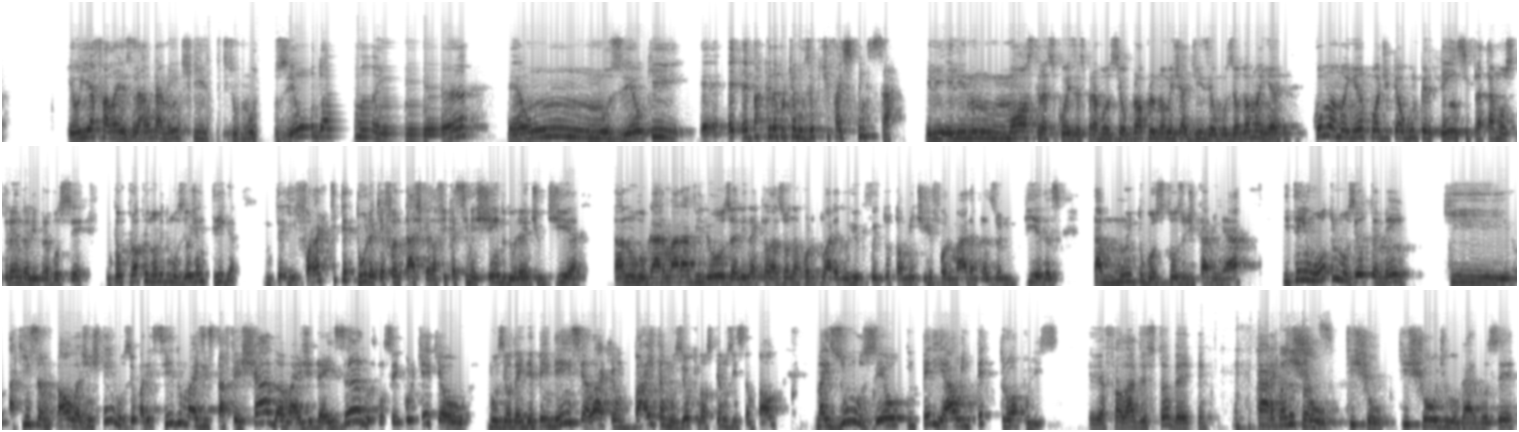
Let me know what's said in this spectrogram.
Eu ia falar exatamente isso. O Museu do Amanhã é um museu que é, é, é, bacana porque é um museu que te faz pensar. Ele, ele não mostra as coisas para você, o próprio nome já diz, é o Museu do Amanhã. Como amanhã pode ter algum pertence para estar tá mostrando ali para você? Então, o próprio nome do museu já intriga. Então, e fora a arquitetura, que é fantástica, ela fica se mexendo durante o dia, está num lugar maravilhoso ali naquela zona portuária do Rio que foi totalmente reformada para as Olimpíadas, está muito gostoso de caminhar. E tem um outro museu também que aqui em São Paulo a gente tem um museu parecido, mas está fechado há mais de 10 anos, não sei porquê, que é o Museu da Independência lá, que é um baita museu que nós temos em São Paulo, mas o Museu Imperial em Petrópolis. Eu ia falar disso também. Cara, que show, que show, que show de lugar. Você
